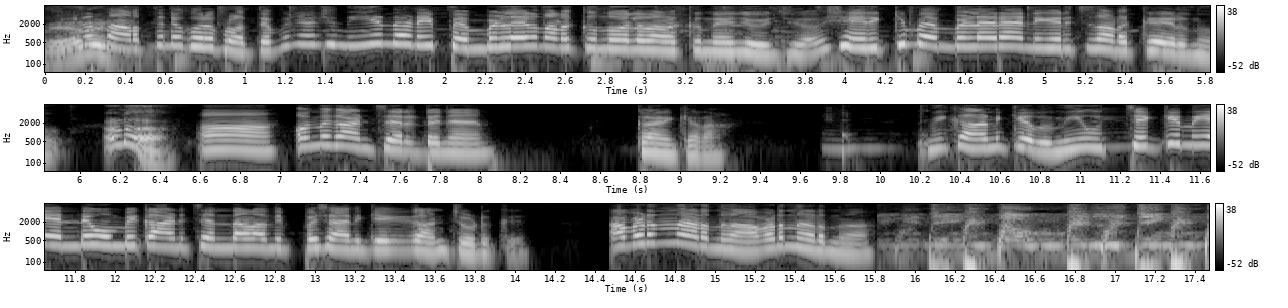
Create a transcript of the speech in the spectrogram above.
വേറെ നടത്തിനൊക്കെ ഒരു പ്രത്യേകം അപ്പൊ ഞാൻ ചോദിച്ചു നീ എന്താണ് ഈ പെമ്പിള്ളേരെ നടക്കുന്ന പോലെ നടക്കുന്നതെന്ന് ചോദിച്ചു. അപ്പൊ ശരിക്കും പെമ്പിള്ളേരെ അനുകരിച്ച് നടക്കുകയായിരുന്നു ആടാ ആ ഒന്ന് കാണിച്ചു തരട്ടെ ഞാൻ? കാണിക്കടാ. നീ കാണിക്കത് നീ ഉച്ചയ്ക്ക് നീ എന്റെ മുമ്പിൽ കാണിച്ച എന്താണ് അത് ഇപ്പൊ ഷാനിക്കൊക്കെ കാണിച്ചു കൊടുക്ക്. അവിടെ നിന്ന് നടന്നു അവിടെ നിന്ന് നടന്നു ഇവ മക സാ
